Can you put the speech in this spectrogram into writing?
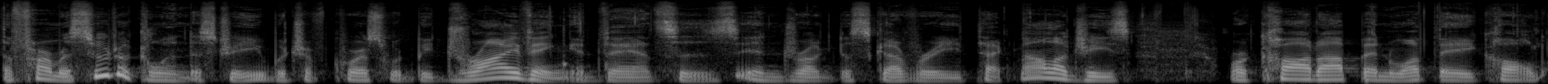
the pharmaceutical industry, which of course would be driving advances in drug discovery technologies, were caught up in what they called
